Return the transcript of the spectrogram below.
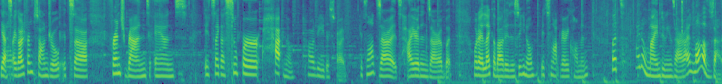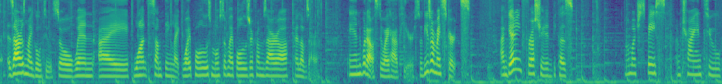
Yes, I got it from Sandro. It's a French brand and it's like a super hot, no, how do you describe? It's not Zara, it's higher than Zara, but what I like about it is, you know, it's not very common. But I don't mind doing Zara, I love Zara. Zara's my go-to. So when I want something like white polos, most of my polos are from Zara. I love Zara. And what else do I have here? So these are my skirts. I'm getting frustrated because how much space I'm trying to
